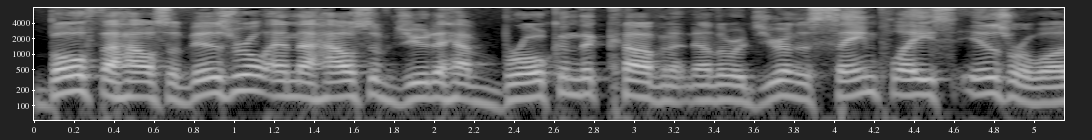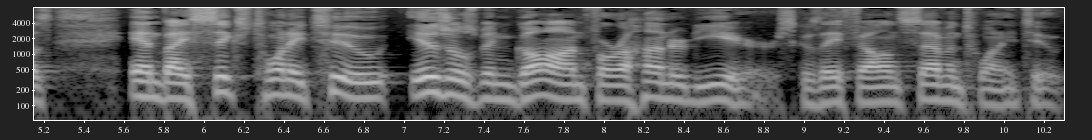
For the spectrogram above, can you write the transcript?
Both the house of Israel and the house of Judah have broken the covenant. In other words, you're in the same place Israel was, and by 622, Israel's been gone for 100 years because they fell in 722.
